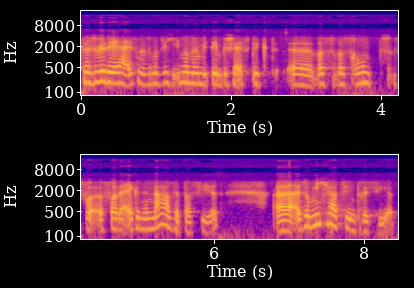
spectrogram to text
das würde ja heißen, dass man sich immer nur mit dem beschäftigt, äh, was, was rund vor, vor der eigenen Nase passiert. Äh, also mich hat es interessiert.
